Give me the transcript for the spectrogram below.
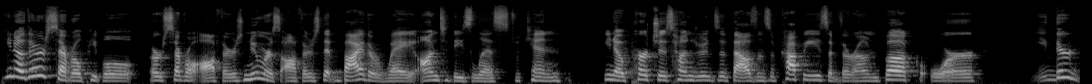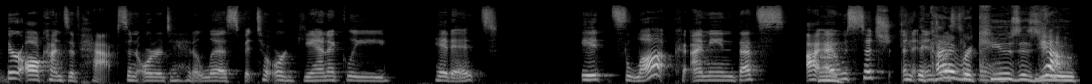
you know, there are several people or several authors, numerous authors that buy their way onto these lists, can, you know, purchase hundreds of thousands of copies of their own book or there there are all kinds of hacks in order to hit a list, but to organically hit it, it's luck. I mean, that's I, I Mm. was such an it kind of interesting thing. recuses Yeah. you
